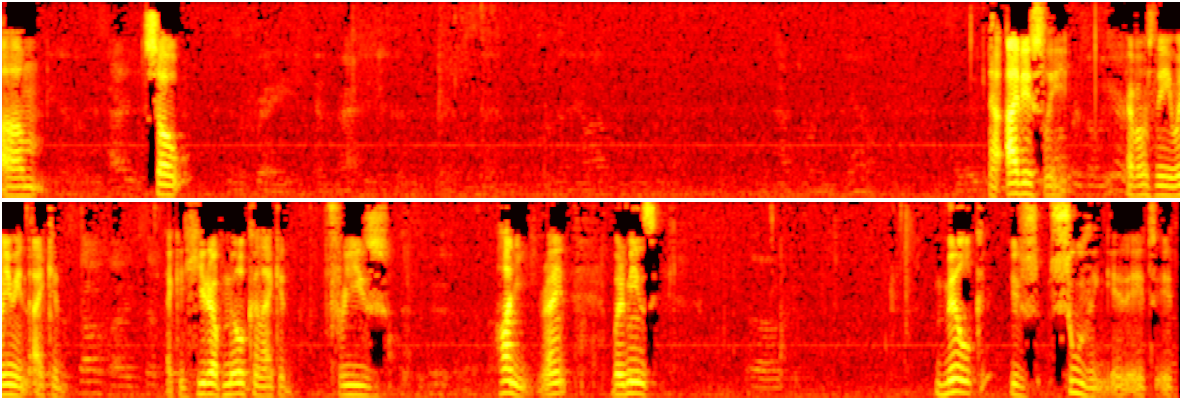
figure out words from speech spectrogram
Um, so Now, obviously, everyone's thinking, "What do you mean? I could, I could heat up milk and I could freeze honey, right?" But it means milk is soothing. It it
